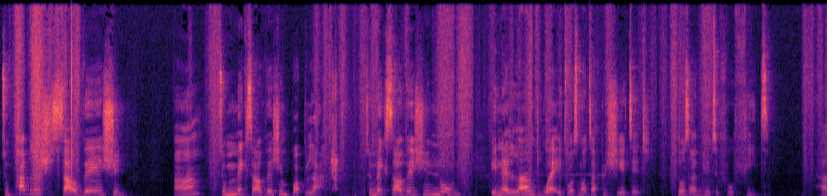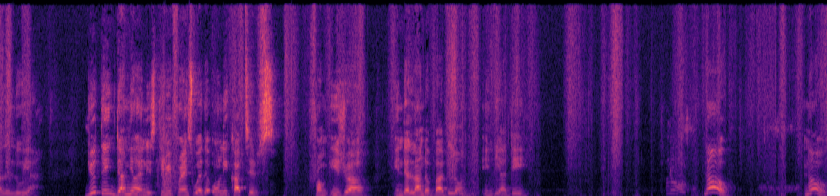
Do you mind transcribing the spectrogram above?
to publish salvation, uh, to make salvation popular, to make salvation known in a land where it was not appreciated. Those are beautiful feet. Hallelujah. Do you think Daniel and his three friends were the only captives from Israel in the land of Babylon in their day? No. No. No.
